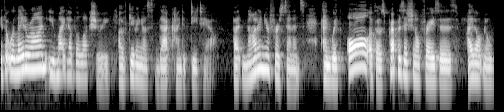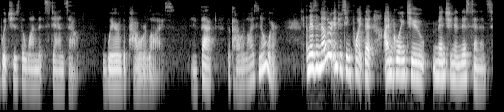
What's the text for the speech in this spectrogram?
If it were later on, you might have the luxury of giving us that kind of detail, but not in your first sentence. And with all of those prepositional phrases, I don't know which is the one that stands out, where the power lies. In fact, the power lies nowhere. And there's another interesting point that I'm going to mention in this sentence,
